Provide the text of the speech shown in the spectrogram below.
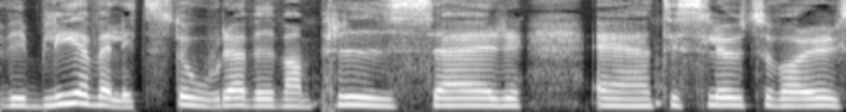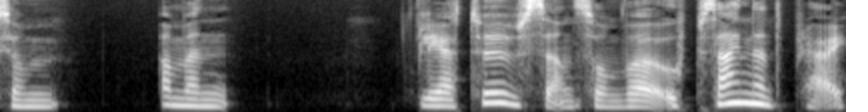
vi blev väldigt stora, vi vann priser, eh, till slut så var det liksom, ja men flera tusen som var uppsignade på det här.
